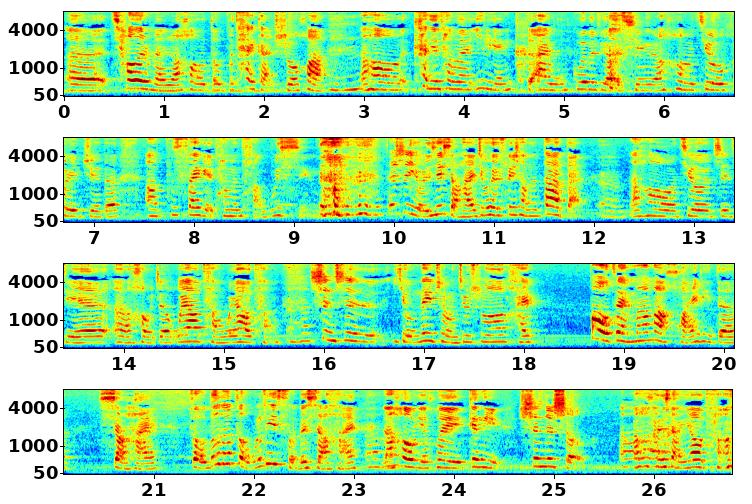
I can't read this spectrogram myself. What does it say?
呃敲了门，然后都不太敢说话，然后看见他们一脸可爱无辜的表情，然后就会觉得啊，不塞给他们糖不行。但是有一些小孩就会非常的大胆，然后就直接呃吼着我要糖我要糖，甚至有那种就说还抱在妈妈怀里的小孩。走路都走不利索的小孩，然后也会跟你伸着手，然后很想要糖。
